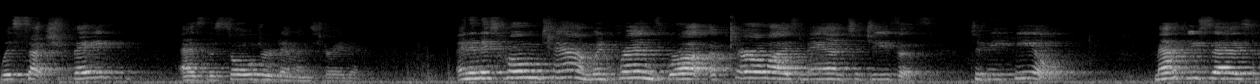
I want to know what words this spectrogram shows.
with such faith as the soldier demonstrated. And in his hometown, when friends brought a paralyzed man to Jesus to be healed, Matthew says,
